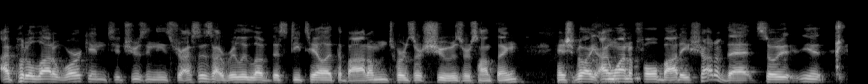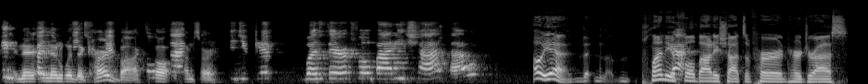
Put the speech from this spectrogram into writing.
I put a lot of work into choosing these dresses. I really love this detail at the bottom towards her shoes or something. And she'd be like, I want a full body shot of that. So, you know, and then, and then with the card box, oh, body- I'm sorry. Did you give? Was there a full body shot though? Oh yeah, th- plenty of full body shots of her and her dress,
